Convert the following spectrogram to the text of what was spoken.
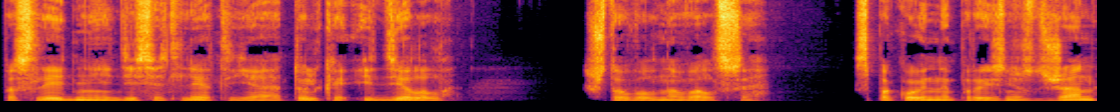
Последние десять лет я только и делал, что волновался, спокойно произнес Джан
